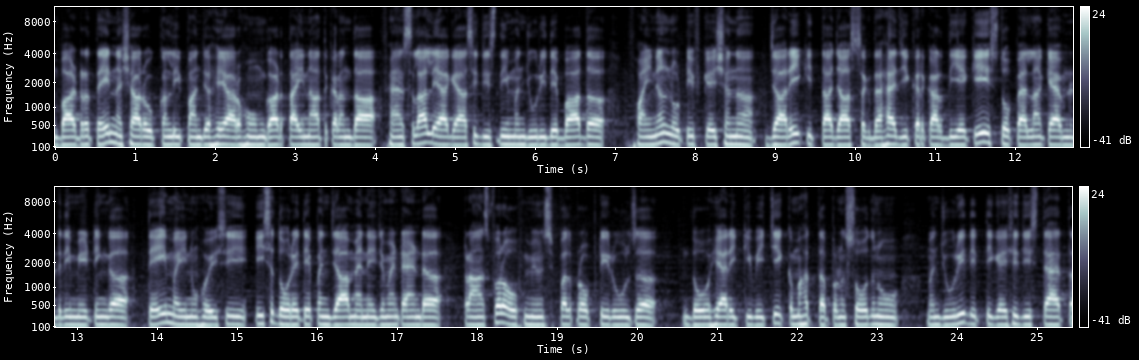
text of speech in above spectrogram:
ਬਾਰਡਰ ਤੇ ਨਸ਼ਾ ਰੋਕਣ ਲਈ 5000 ਹੋਮਗਾਰਡ ਤਾਇਨਾਤ ਕਰਨ ਦਾ ਫੈਸਲਾ ਲਿਆ ਗਿਆ ਸੀ, ਜਿਸ ਦੀ ਮਨਜ਼ੂਰੀ ਦੇ ਬਾਅਦ ਫਾਈਨਲ ਨੋਟੀਫਿਕੇਸ਼ਨ ਜਾਰੀ ਕੀਤਾ ਜਾ ਸਕਦਾ ਹੈ। ਜ਼ਿਕਰ ਕਰ ਦਈਏ ਕਿ ਇਸ ਤੋਂ ਪਹਿਲਾਂ ਕੈਬਨਿਟ ਦੀ ਮੀਟਿੰਗ 23 ਮਈ ਨੂੰ ਹੋਈ ਸੀ। ਇਸ ਦੌਰੇ ਤੇ Punjab management and transfer of municipal property rules 2021 ਵਿੱਚ ਇੱਕ ਮਹੱਤਵਪੂਰਨ ਸੋਧ ਨੂੰ ਮਨਜ਼ੂਰੀ ਦਿੱਤੀ ਗਈ ਸੀ, ਜਿਸ ਤਹਿਤ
